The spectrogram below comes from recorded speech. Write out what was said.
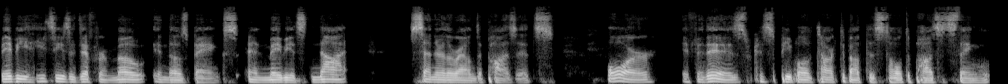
maybe he sees a different moat in those banks and maybe it's not centered around deposits. Or if it is, because people have talked about this whole deposits thing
